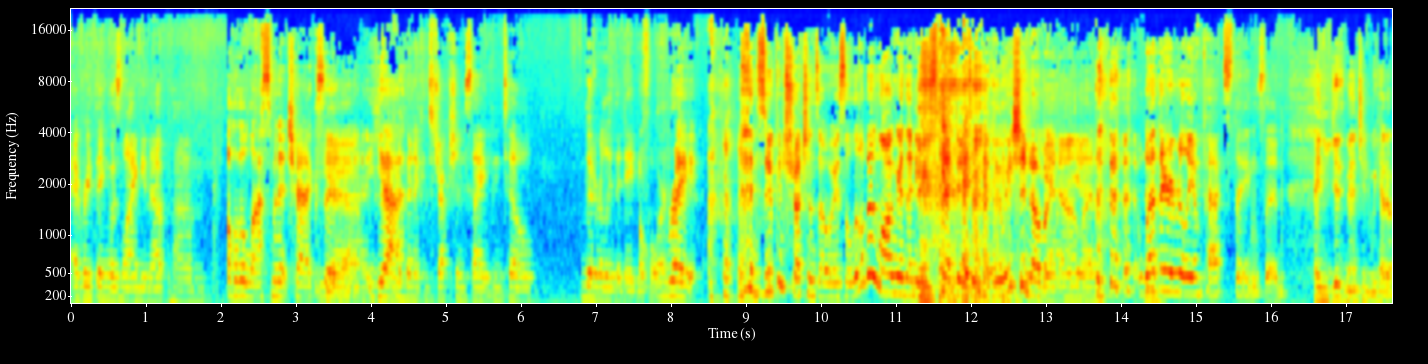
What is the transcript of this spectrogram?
everything was lining up. Um, All the last minute checks. yeah, And, It yeah. had been a construction site until literally the day before. Right. and zoo construction's always a little bit longer than you expect it to be. We should know by now. yeah. But weather really impacts things and And you did mention we had a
